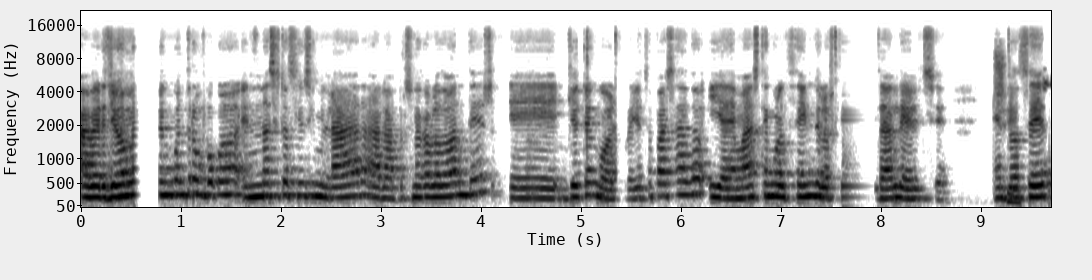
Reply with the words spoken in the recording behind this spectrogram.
A ver, yo me encuentro un poco en una situación similar a la persona que ha hablado antes. Eh, yo tengo el proyecto pasado y además tengo el CEIM del Hospital de Elche. Entonces,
